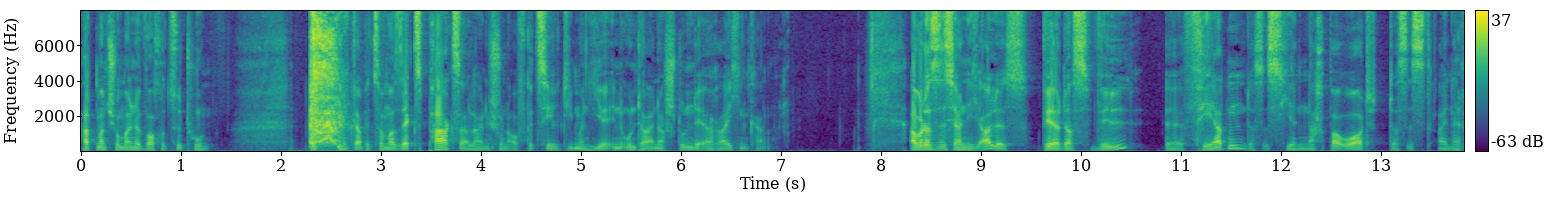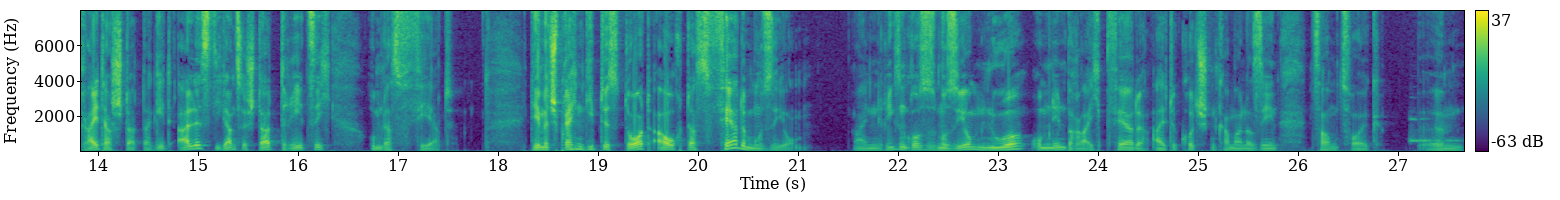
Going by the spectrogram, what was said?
hat man schon mal eine Woche zu tun. Ich glaube, jetzt haben wir sechs Parks alleine schon aufgezählt, die man hier in unter einer Stunde erreichen kann. Aber das ist ja nicht alles. Wer das will, äh, Pferden, das ist hier ein Nachbarort, das ist eine Reiterstadt. Da geht alles, die ganze Stadt dreht sich um das Pferd. Dementsprechend gibt es dort auch das Pferdemuseum. Ein riesengroßes Museum nur um den Bereich Pferde. Alte Kutschen kann man da sehen, Zaumzeug, ähm,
